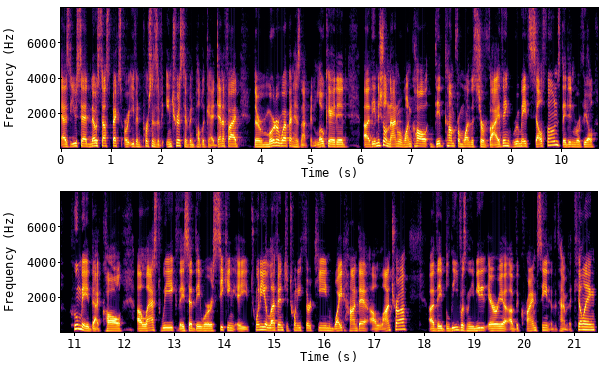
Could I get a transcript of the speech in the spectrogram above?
as you said, no suspects or even persons of interest have been publicly identified. Their murder weapon has not been located. Uh, the initial 911 call did come from one of the surviving roommates' cell phones. They didn't reveal who made that call. Uh, last week, they said they were seeking a 2011 to 2013 white Honda Elantra. Uh, they believe was in the immediate area of the crime scene at the time of the killing.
